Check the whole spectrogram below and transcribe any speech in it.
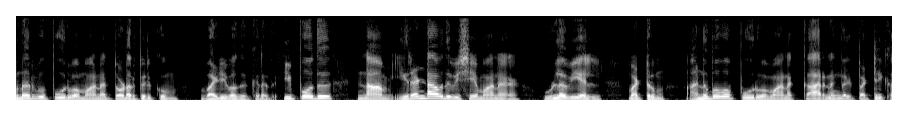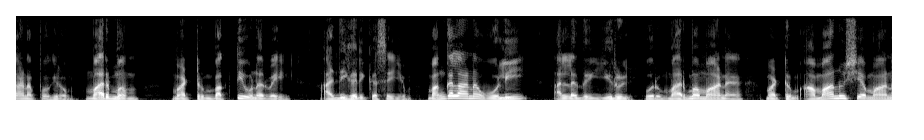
உணர்வுபூர்வமான தொடர்பிற்கும் வழிவகுக்கிறது. இப்போது நாம் இரண்டாவது விஷயமான உளவியல் மற்றும் அனுபவபூர்வமான காரணங்கள் பற்றி காணப்போகிறோம். மர்மம் மற்றும் பக்தி உணர்வை அதிகரிக்க செய்யும். மங்கலான ஒளி அல்லது இருள் ஒரு மர்மமான மற்றும் அமானுஷ்யமான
